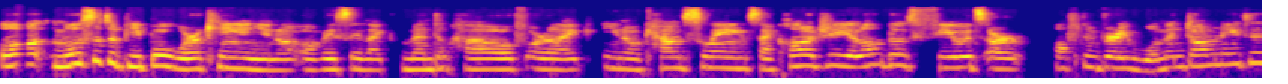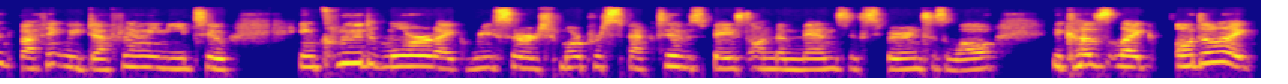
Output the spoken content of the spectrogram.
all, most of the people working in you know obviously like mental health or like you know counseling psychology a lot of those fields are often very woman dominated but i think we definitely need to include more like research more perspectives based on the men's experience as well. Because like although like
